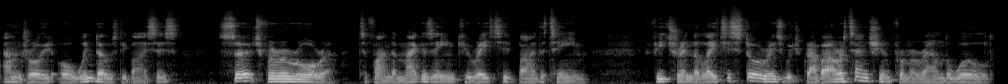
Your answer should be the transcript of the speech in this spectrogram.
Android, or Windows devices, search for Aurora to find a magazine curated by the team, featuring the latest stories which grab our attention from around the world.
